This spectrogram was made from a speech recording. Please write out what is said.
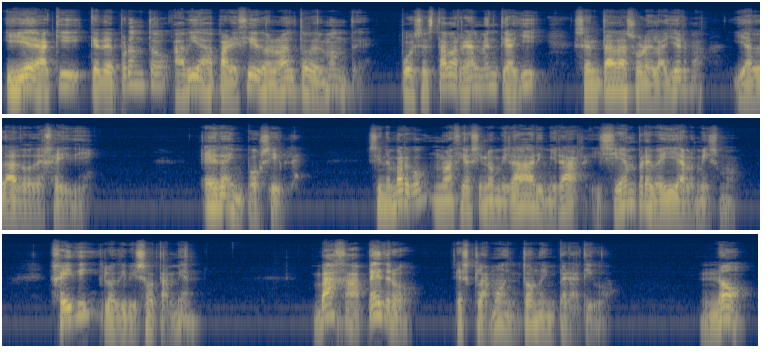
Y he aquí que de pronto había aparecido en lo alto del monte, pues estaba realmente allí, sentada sobre la hierba y al lado de Heidi. Era imposible. Sin embargo, no hacía sino mirar y mirar, y siempre veía lo mismo. Heidi lo divisó también. Baja, Pedro. exclamó en tono imperativo. No,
